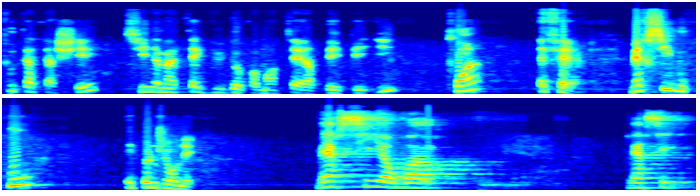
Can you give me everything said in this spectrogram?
tout attaché, cinémathèque du documentaire BPI.fr. Merci beaucoup et bonne journée. Merci, au revoir. Merci.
